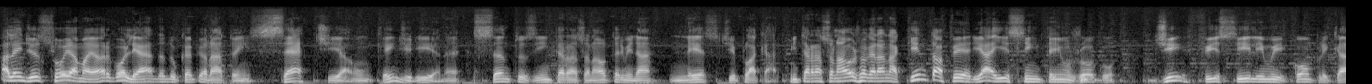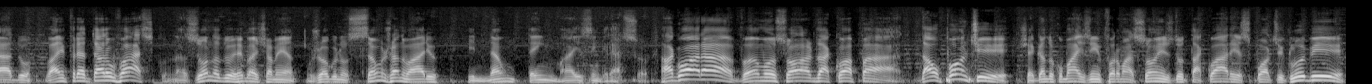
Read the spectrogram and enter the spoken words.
Além disso, foi a maior goleada do campeonato em 7 a 1. Quem diria, né? Santos e Internacional terminar neste placar. Internacional jogará na quinta-feira e aí sim tem um jogo dificílimo e complicado. Vai enfrentar o Vasco na zona do rebaixamento. Um jogo no São Januário e não tem mais ingresso. Agora vamos falar da Copa Dal Ponte, chegando com mais informações do Taquara Esporte Clube.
